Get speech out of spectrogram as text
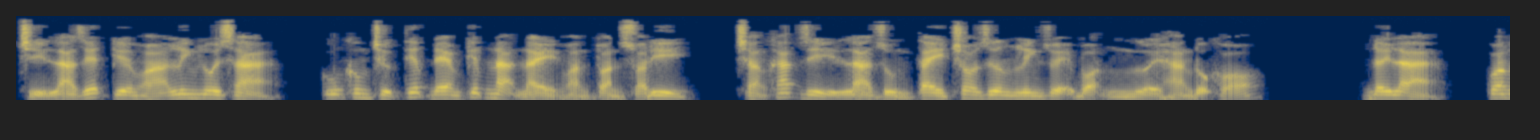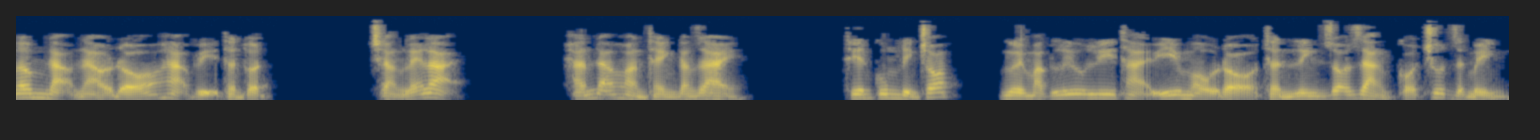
chỉ là giết kia hóa linh lôi xả cũng không trực tiếp đem kiếp nạn này hoàn toàn xóa đi, chẳng khác gì là dùng tay cho dương linh duệ bọn người hàng độ khó. Đây là, quang âm đạo nào đó hạ vị thần thuật. Chẳng lẽ lại, hắn đã hoàn thành đăng giai? Thiên cung đỉnh chót, người mặc lưu ly thải y màu đỏ thần linh rõ ràng có chút giật mình.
